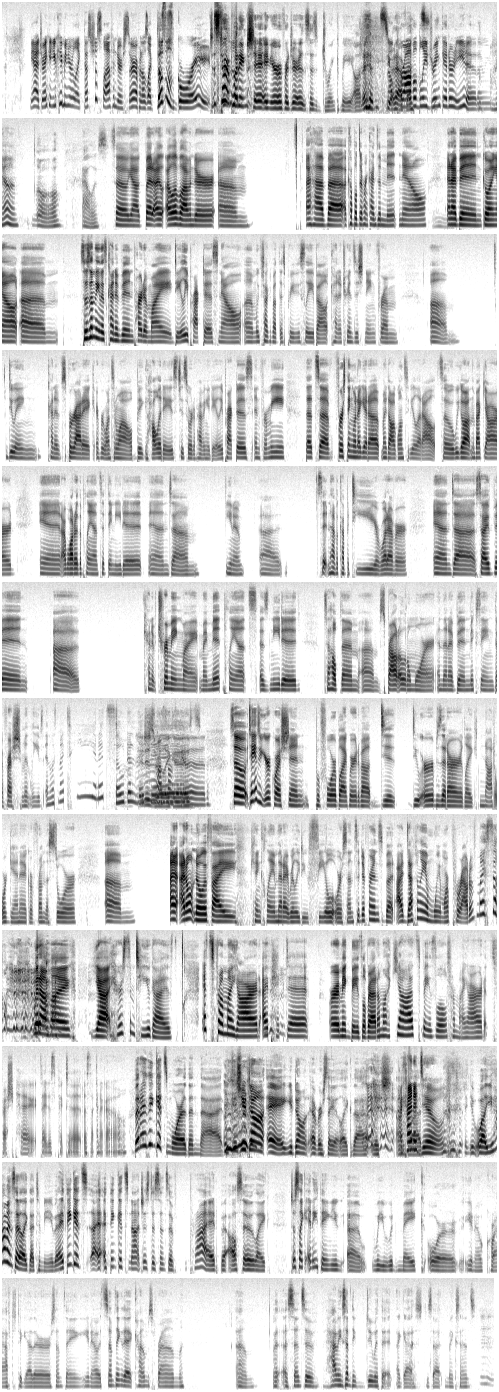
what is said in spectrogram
Yeah, I drank it. You came in, you were like, "That's just lavender syrup," and I was like, "This is great." Just start putting shit in your refrigerator that says "drink me" on it. And see I'll what happens. probably drink it or eat it. I mean, Yeah. Aw, Alice. So yeah, but I I love lavender. Um, I have uh, a couple different kinds of mint now, and I've been going out. Um, so something that's kind of been part of my daily practice now. Um, we've talked about this previously about kind of transitioning from, um, doing kind of sporadic every once in a while big holidays to sort of having a daily practice. And for me, that's uh, first thing when I get up. My dog wants to be let out, so we go out in the backyard, and I water the plants if they need it, and um, you know, uh, sit and have a cup of tea or whatever. And uh, so I've been uh, kind of trimming my my mint plants as needed to help them um, sprout a little more. And then I've been mixing the fresh mint leaves in with my tea, and it's so delicious. is really Sounds good. So to answer your question before Blackbird about do do herbs that are like not organic or from the store, um, I I don't know if I can claim that I really do feel or sense a difference, but I definitely am way more proud of myself when I'm like, yeah, here's some tea, you guys. It's from my yard. I picked it. Or I make basil bread. I'm like, yeah, it's basil from my yard. It's fresh picked. I just picked it a second ago. But I think it's more than that because you don't a you don't ever say it like that, which i I'm kind of do. Well, you haven't said it like that to me, but I think it's I, I think it's not just a sense of pride, but also like just like anything you uh we would make or you know craft together or something. You know, it's something that comes from um a, a sense of having something to do with it. I guess does that make sense? Mm-hmm.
